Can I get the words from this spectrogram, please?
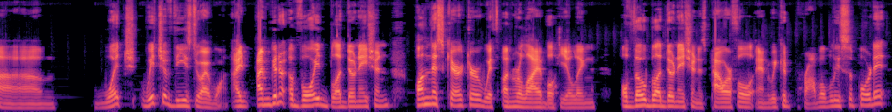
Um, which which of these do I want? I, I'm going to avoid blood donation on this character with unreliable healing. Although blood donation is powerful and we could probably support it,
